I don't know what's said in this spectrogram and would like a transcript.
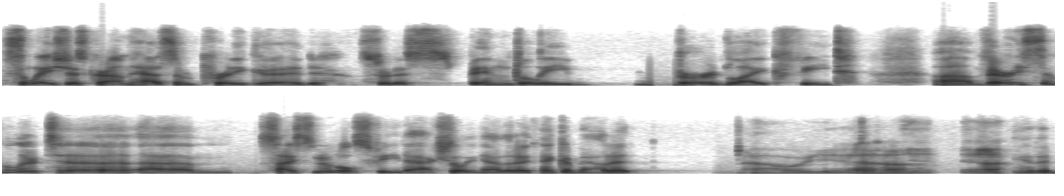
Salacious Crumb has some pretty good sort of spindly bird-like feet. Uh, very similar to um, Sy Snootles' feet, actually. Now that I think about it, Oh yeah. Yeah. Yeah, they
